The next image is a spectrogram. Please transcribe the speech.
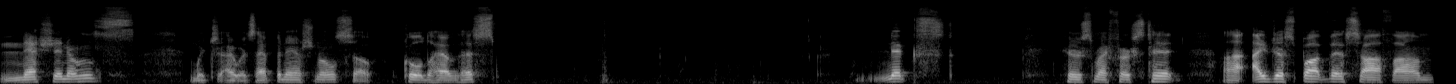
Nationals which I was at the Nationals, so cool to have this. Next, here's my first hit. Uh, I just bought this off um,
